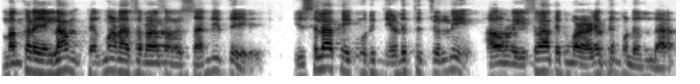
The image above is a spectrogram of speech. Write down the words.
மக்களை எல்லாம் பெருமானா சல்லா சந்தித்து இஸ்லாத்தை குறித்து எடுத்து சொல்லி அவருடைய இஸ்லாத்திற்கு அழைத்துக் கொண்டிருந்தார்.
